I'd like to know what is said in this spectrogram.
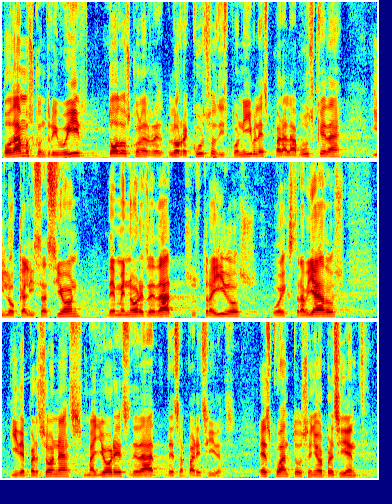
podamos contribuir todos con los recursos disponibles para la búsqueda y localización de menores de edad sustraídos o extraviados y de personas mayores de edad desaparecidas. Es cuanto, señor presidente.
